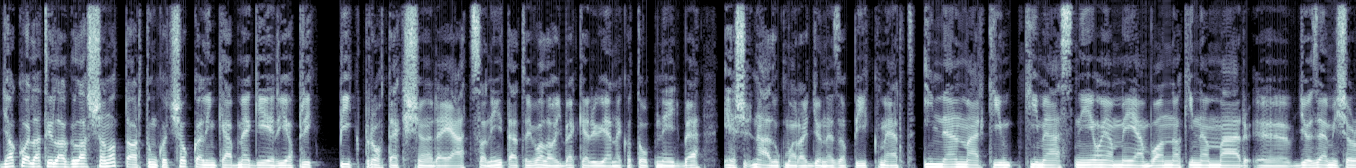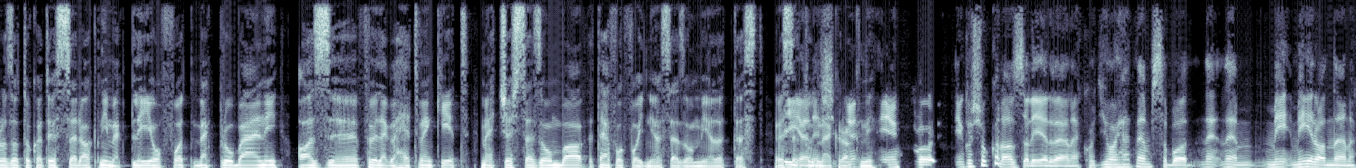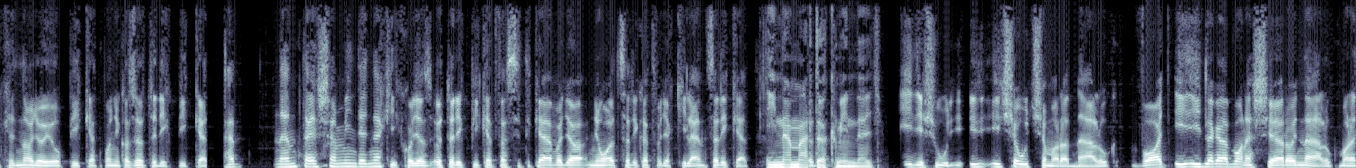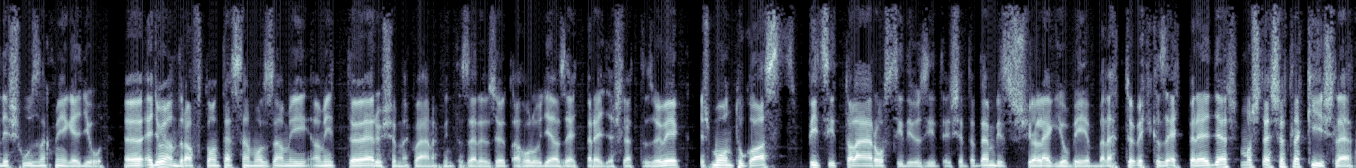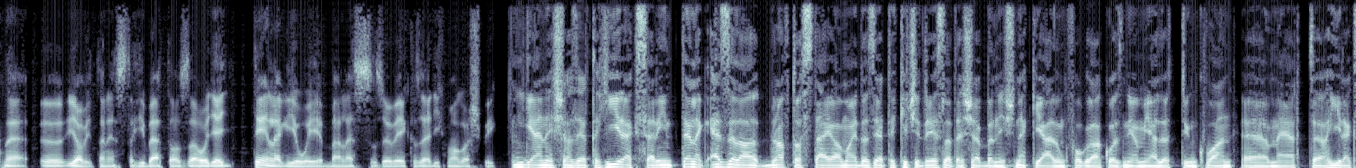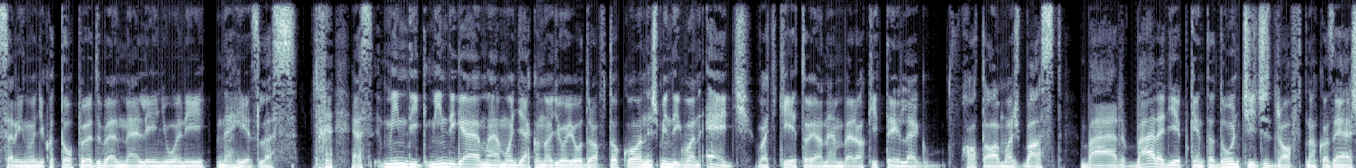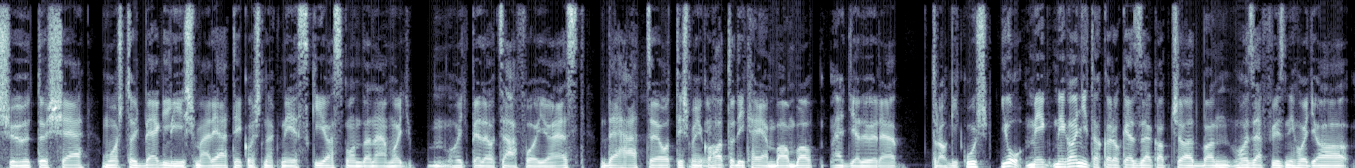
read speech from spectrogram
gyakorlatilag lassan ott tartunk, hogy sokkal inkább megéri a pick protectionre játszani, tehát hogy valahogy bekerüljenek a top 4-be, és náluk maradjon ez a pick, mert innen már ki, kimászni, olyan mélyen vannak, innen már ö, győzelmi sorozatokat összerakni, meg playoffot megpróbálni, az ö, főleg a 72 meccses szezonban, tehát el fog fogyni a szezon mielőtt ezt össze Igen, tudnak rakni. Ilyenkor, ilyenkor sokan azzal érvelnek, hogy jaj, hát nem szabad, ne, nem, mi, miért adnának egy nagyon jó picket, mondjuk az ötödik picket? Hát nem teljesen mindegy nekik, hogy az ötödik piket veszítik el, vagy a nyolcadikat, vagy a kilencediket? Innen már tök mindegy. Így is úgy, így, így se úgy sem marad náluk. Vagy így legalább van esély arra, hogy náluk marad, és húznak még egy jót. Egy olyan drafton teszem hozzá, ami, amit erősebbnek várnak, mint az előzőt, ahol ugye az egy per egyes lett az övék, és mondtuk azt, picit talán rossz időzítés, tehát nem biztos, hogy a legjobb évben lett övék az egy per egyes. Most esetleg ki is lehetne javítani ezt a hibát azzal, hogy egy tényleg jó évben lesz az övék az egyik magas pick. Igen, és azért a hírek szerint tényleg ezzel a draftosztályjal majd azért egy kicsit részletesebben is nekiállunk foglalkozni, ami előttünk van, mert a hírek szerint mondjuk a top 5-ben mellé nyúlni nehéz lesz. Ezt mindig, mindig elmondják a nagyon jó draftokon, és mindig van egy vagy két olyan ember, aki tényleg hatalmas bust, bár, bár egyébként a Doncic draftnak az első ötöse, most, hogy Begli is már játékosnak néz ki, azt mondanám, hogy, hogy például cáfolja ezt, de hát ott is mondjuk a hatodik helyen Bamba egyelőre tragikus. Jó, még, még annyit akarok ezzel kapcsolatban hozzáfűzni, hogy a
